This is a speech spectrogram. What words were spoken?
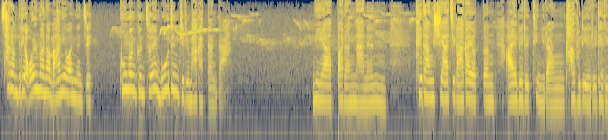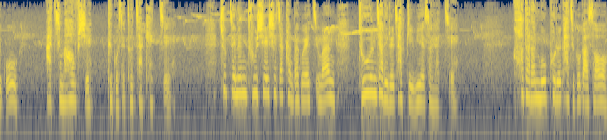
사람들이 얼마나 많이 왔는지 공원 근처의 모든 길을 막았단다. 네 아빠랑 나는 그 당시 아직 아가였던 알베르틴이랑 가브리엘을 데리고 아침 9시에 그곳에 도착했지. 축제는 2시에 시작한다고 했지만 좋은 자리를 잡기 위해서였지. 커다란 모포를 가지고 가서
